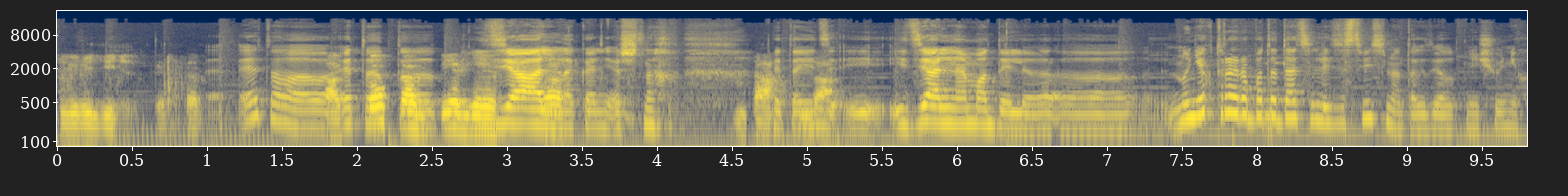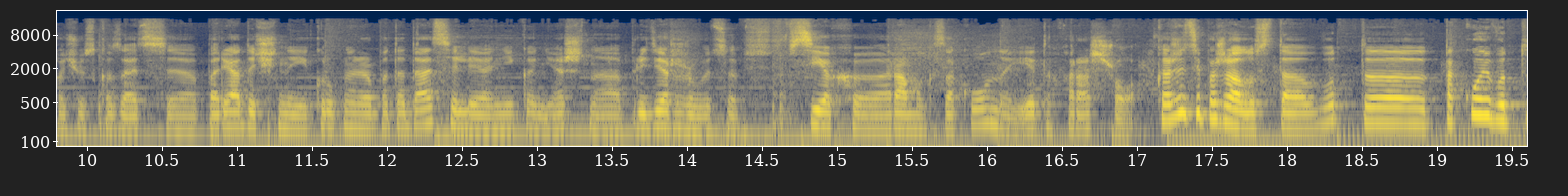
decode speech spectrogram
юридической. Это, а это, это бегает, идеально, да. конечно. Да, это да. Иде- идеальная модель. Э, ну, некоторые работодатели действительно так делают, ничего не хочу сказать. Порядочные и крупные работодатели, они, конечно, придерживаются всех э, рамок закона, и это хорошо. Скажите, пожалуйста, вот такой вот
